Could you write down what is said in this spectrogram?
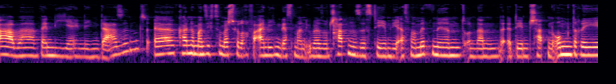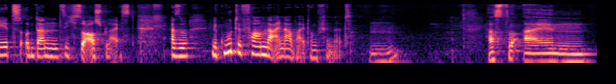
Aber wenn diejenigen da sind, äh, könnte man sich zum Beispiel darauf einigen, dass man über so ein Schattensystem die erstmal mitnimmt und dann äh, den Schatten umdreht und dann sich so ausspleißt. Also eine gute Form der Einarbeitung findet. Mhm. Hast du ein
